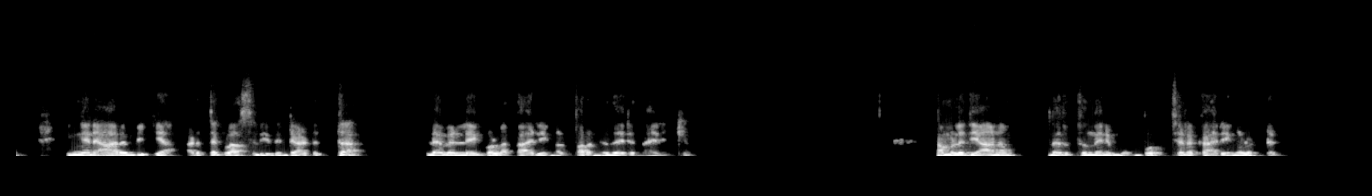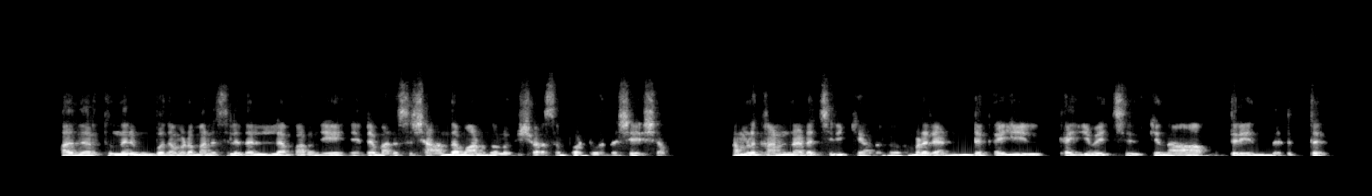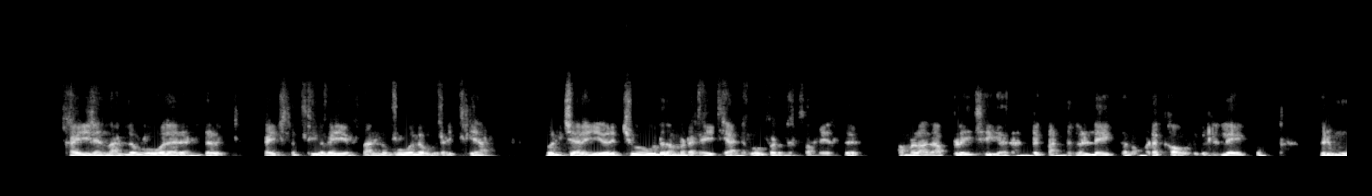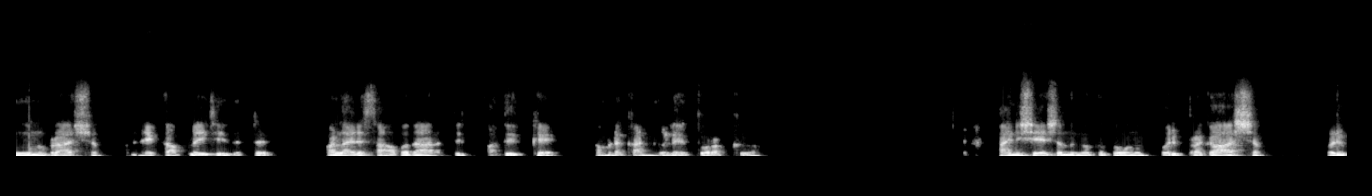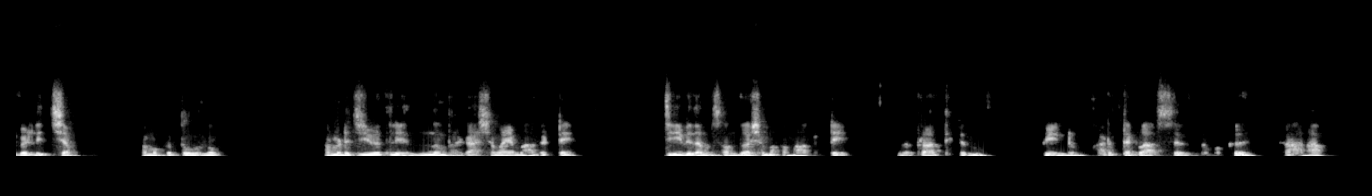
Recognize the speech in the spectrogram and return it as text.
ഇങ്ങനെ ആരംഭിക്കുക. അടുത്ത ക്ലാസ്സിൽ ഇതിന്റെ അടുത്ത ലെവലിലേക്കുള്ള കാര്യങ്ങൾ പറഞ്ഞു തരുന്നതായിരിക്കും. നമ്മൾ ധ്യാനം നിർത്തുന്നതിന് മുമ്പ് ചില കാര്യങ്ങളുണ്ട്. അത് നിർത്തുന്നതിന് മുമ്പ് നമ്മുടെ മനസ്സിൽ ഇതെല്ലാം പറഞ്ഞു കഴിഞ്ഞ് എന്റെ മനസ്സ് ശാന്തമാണെന്നുള്ള വിശ്വാസം കൊണ്ടുവന്ന ശേഷം നമ്മൾ കണ്ണടച്ചിരിക്കുകയാണല്ലോ. നമ്മുടെ രണ്ട് കയ്യിൽ കൈ വെച്ചിരിക്കുന്ന ആ മുദ്രയിൽ നിന്നെടുത്ത് കയ്യിലെ നല്ലപോലെ രണ്ട് കൈപ്പത്തികളെയും നല്ലപോലെ ഉരയ്ക്കുക. ഒരു ചെറിയൊരു ചൂട് നമ്മുടെ കൈക്ക് അനുഭവപ്പെടുന്ന സമയത്ത് നമ്മൾ അത് അപ്ലൈ ചെയ്യുക. രണ്ട് കണ്ണുകളിലേക്ക് നമ്മുടെ കൗളുകളിലേക്കും ഒരു മൂന്ന് പ്രാവശ്യം അതിനെയൊക്കെ അപ്ലൈ ചെയ്തിട്ട് വളരെ സാവധാനത്തിൽ പതുക്കെ നമ്മുടെ കണ്ണുകളെ തുറക്കുക. അതിനുശേഷം നിങ്ങൾക്ക് തോന്നും ഒരു പ്രകാശം ഒരു വെളിച്ചം നമുക്ക് തോന്നും. നമ്മുടെ ജീവിതത്തിൽ എന്നും പ്രകാശമയമാകട്ടെ ജീവിതം സന്തോഷമയമാകട്ടെ എന്ന് പ്രാർത്ഥിക്കുന്നു. വീണ്ടും അടുത്ത ക്ലാസ്സിൽ നമുക്ക് കാണാം.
